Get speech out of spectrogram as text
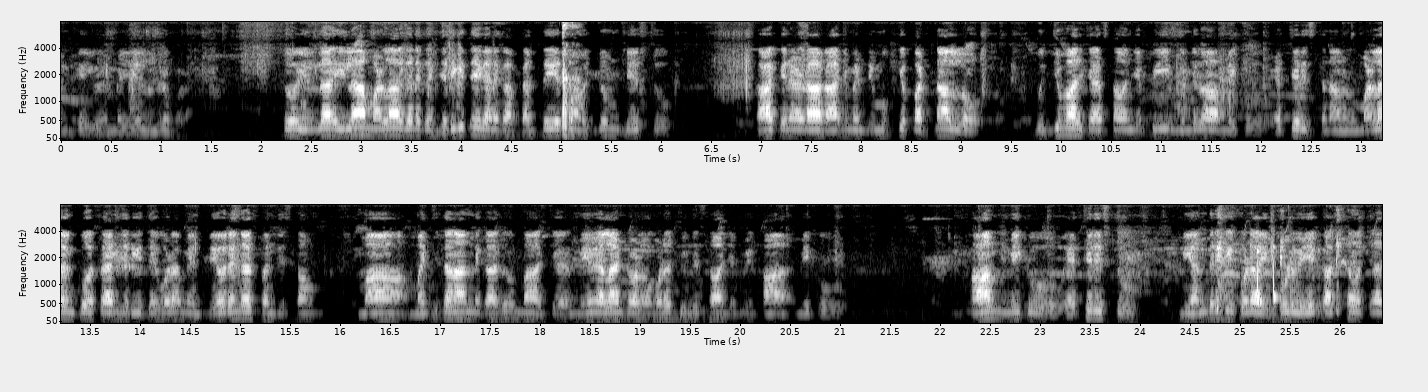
ఎంపీలు ఎమ్మెల్యేలు అందరం కూడా. సో ఇలా ఇలా మళ్ళా గనక జరిగితే గనక పెద్ద ఎత్తున ఉద్యమం చేస్తూ కాకినాడ రాజమండ్రి ముఖ్య పట్టణాల్లో ఉద్యమాలు చేస్తామని చెప్పి ముందుగా మీకు హెచ్చరిస్తున్నాను. మళ్ళీ ఇంకోసారి జరిగితే కూడా మేము తీవ్రంగా స్పందిస్తాం. మా మంచితనాన్ని కాదు మా చే- మేము ఎలాంటి వాళ్ళని కూడా చూపిస్తామని చెప్పి మీకు మీకు మీకు హెచ్చరిస్తూ మీ అందరికీ కూడా ఇప్పుడు ఏ కష్టం వచ్చినా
